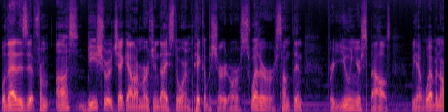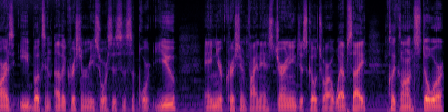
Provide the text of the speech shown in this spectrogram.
Well, that is it from us. Be sure to check out our merchandise store and pick up a shirt or a sweater or something for you and your spouse. We have webinars, ebooks, and other Christian resources to support you and your Christian finance journey. Just go to our website, click on store.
